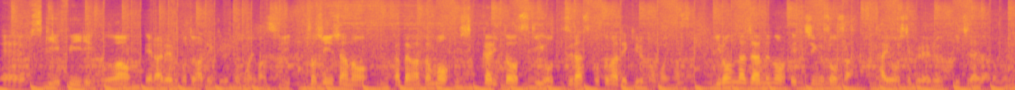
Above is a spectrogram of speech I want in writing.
えー、スキーフィーリングを得られることができると思いますし初心者の方々もしっかりとスキーをずらすことができると思います。いろんなジャンルのエッジング操作対応してくれる1台だと思います。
